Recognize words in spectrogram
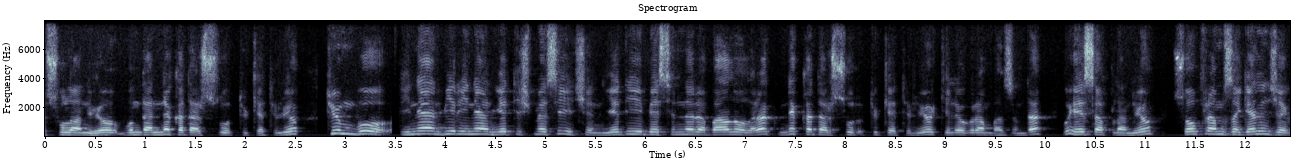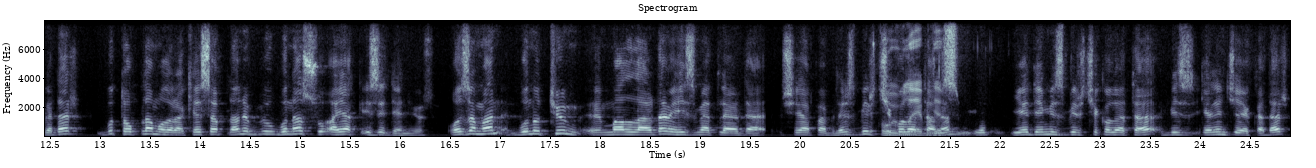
sulanıyor, bundan ne kadar su tüketiliyor? Tüm bu inen bir inen yetişmesi için yediği besinlere bağlı olarak ne kadar su tüketiliyor kilogram bazında bu hesaplanıyor. Soframıza gelinceye kadar bu toplam olarak hesaplanıyor. Bu- Buna su ayak izi deniyor. O zaman bunu tüm e, mallarda ve hizmetlerde şey yapabiliriz. Bir çikolatanın yediğimiz bir çikolata biz gelinceye kadar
